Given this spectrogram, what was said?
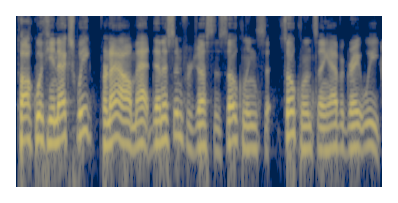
talk with you next week. For now, Matt Dennison for Justin Soklin, Soklin saying have a great week.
